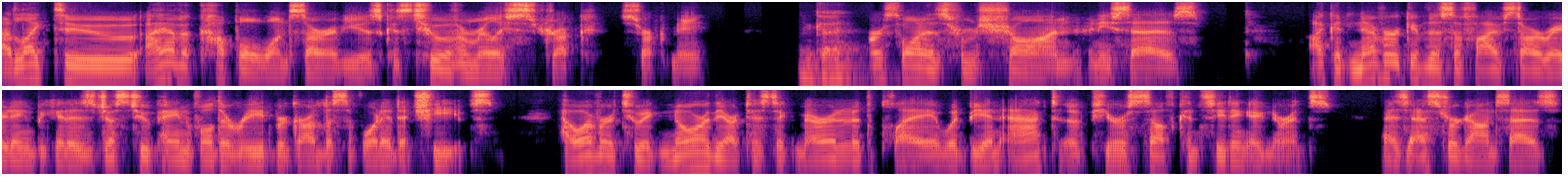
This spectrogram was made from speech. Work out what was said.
I'd like to. I have a couple one star reviews because two of them really struck struck me. Okay. First one is from Sean, and he says, I could never give this a five star rating because it is just too painful to read, regardless of what it achieves. However, to ignore the artistic merit of the play would be an act of pure self conceiting ignorance. As Estragon says,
